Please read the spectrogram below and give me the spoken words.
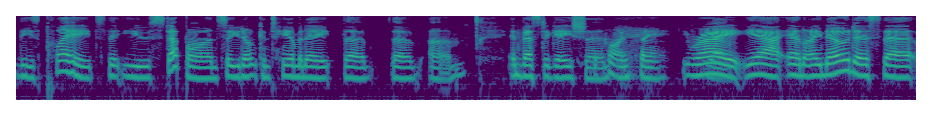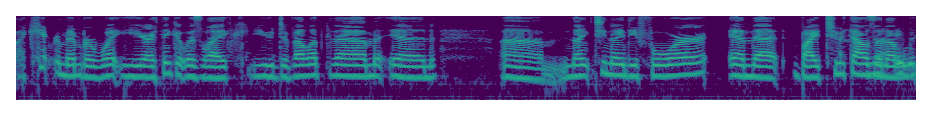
these plates that you step on so you don't contaminate the the um, investigation. Crime scene. Right, yeah. And I noticed that I can't remember what year. I think it was like you developed them in um, 1994, and that by No, it was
